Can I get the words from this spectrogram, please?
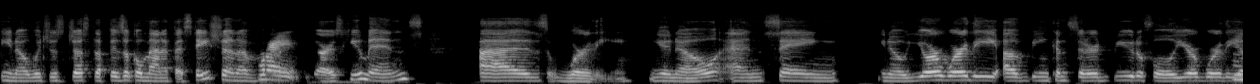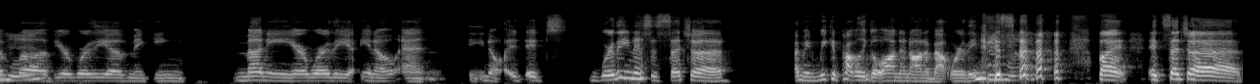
you know which is just the physical manifestation of right we are as humans as worthy you know and saying you know you're worthy of being considered beautiful you're worthy mm -hmm. of mm-hmm. love you're worthy of making money you're worthy you know and you know it, it's worthiness is such a i mean we could probably go on and on about worthiness mm -hmm. but it's such a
